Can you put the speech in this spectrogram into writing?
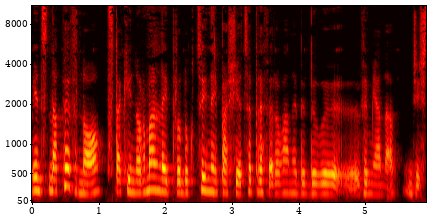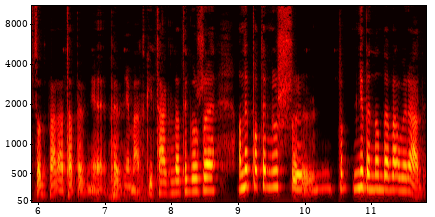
Więc na pewno w takiej normalnej, produkcyjnej pasiece preferowane by były y, wymiana gdzieś co dwa lata pewnie, pewnie matki, tak? Dlatego, że one potem już to nie będą dawały rady.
